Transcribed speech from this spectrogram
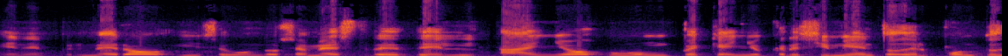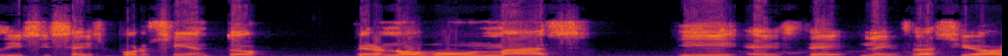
En el primero y segundo semestre del año hubo un pequeño crecimiento del punto 16%, pero no hubo un más y este, la inflación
